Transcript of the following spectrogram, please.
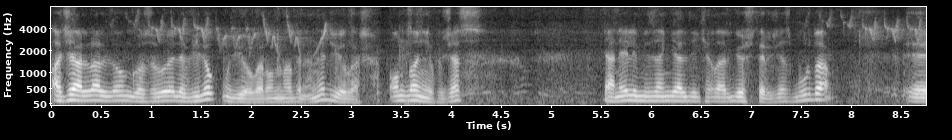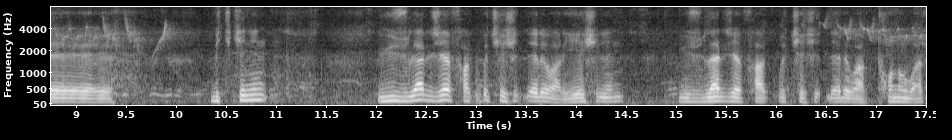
Acarlar Longozu böyle vlog mu diyorlar onun adına ne diyorlar ondan yapacağız. Yani elimizden geldiği kadar göstereceğiz. Burada eee, bitkinin yüzlerce farklı çeşitleri var. Yeşilin yüzlerce farklı çeşitleri var, tonu var.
